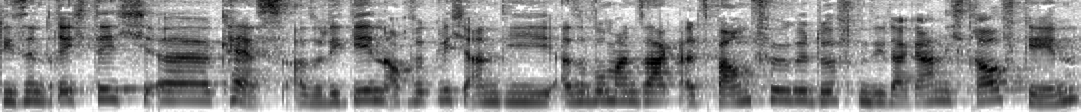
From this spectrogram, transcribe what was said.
die sind richtig äh, Kess. Also die gehen auch wirklich an die, also wo man sagt, als Baumvögel dürften die da gar nicht drauf gehen.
